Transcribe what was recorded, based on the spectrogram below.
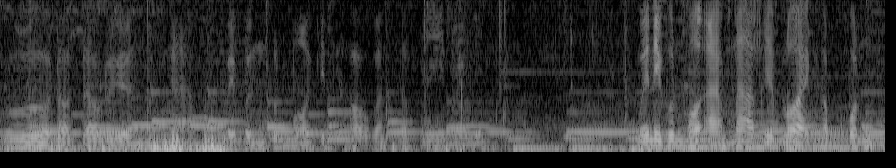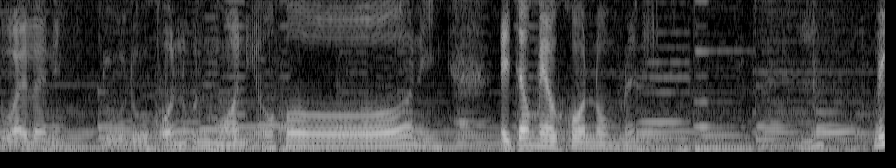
โอ้ดอกดาวเรืองงาม เบิ่งคุณหมอกินเขาวกันครับนี่นี่นี่เว้ยนี่คุณหมออาบน้ำเรียบร้อยครับขนสวยเลยนี่ดูดูขนคุณหมอนี่โอ้โหนี่ไอ้เจ้าแมวโคนมนะนี่หืมไม่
